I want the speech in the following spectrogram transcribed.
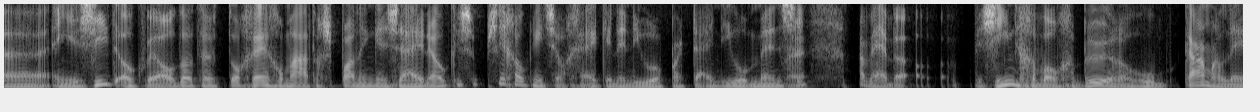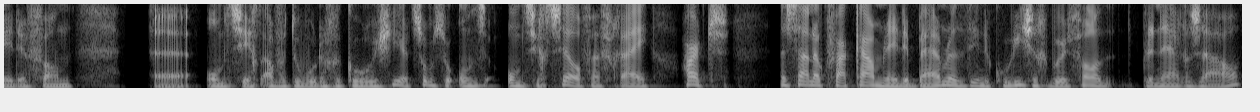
uh, en je ziet ook wel dat er toch regelmatig spanningen zijn. Ook is op zich ook niet zo gek in een nieuwe partij, nieuwe mensen. Nee. Maar we, hebben, we zien gewoon gebeuren hoe Kamerleden van uh, omzicht af en toe worden gecorrigeerd. Soms door ons, omzicht zelf en vrij hard. Er staan ook vaak Kamerleden bij, omdat het in de coulissen gebeurt van de plenaire zaal.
